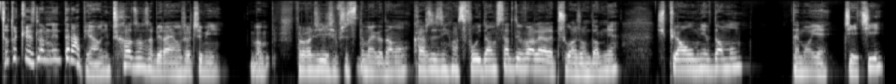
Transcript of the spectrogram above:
To taka jest dla mnie terapia. Oni przychodzą, zabierają rzeczy mi, bo wprowadzili się wszyscy do mojego domu. Każdy z nich ma swój dom w Stardew ale przyłażą do mnie. Śpią u mnie w domu. Te moje dzieci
